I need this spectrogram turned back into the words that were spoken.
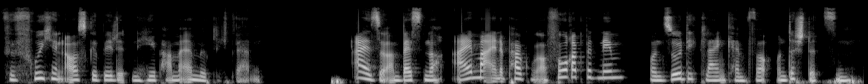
für Frühchen ausgebildeten Hebamme ermöglicht werden. Also am besten noch einmal eine Packung auf Vorrat mitnehmen und so die Kleinkämpfer unterstützen.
